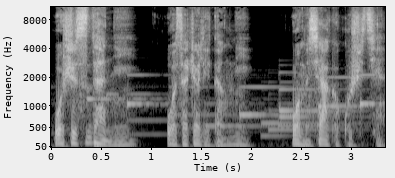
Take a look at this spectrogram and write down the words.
我是斯坦尼，我在这里等你。我们下个故事见。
